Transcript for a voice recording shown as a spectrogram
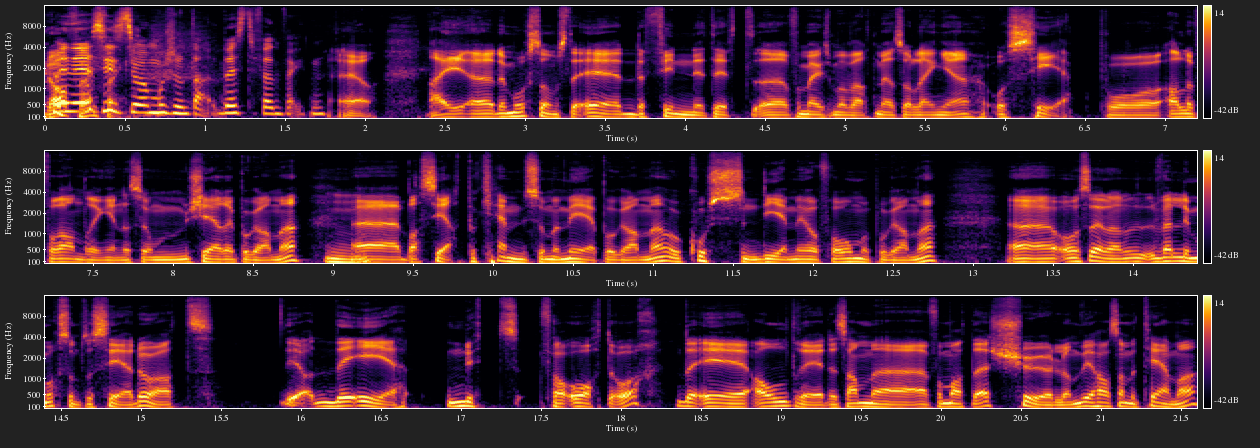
men jeg syns det var morsomt. da Beste fun facten. Ja. Nei, eh, det morsomste er definitivt eh, for meg som har vært med så lenge, å se på alle forandringene som skjer i programmet. Mm. eh, Basert på hvem som er med i programmet, og hvordan de er med å forme programmet. Eh, Og så er det veldig morsomt å se da at ja, det er nytt fra år til år. Det er aldri det samme formatet. Selv om vi har samme tema,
